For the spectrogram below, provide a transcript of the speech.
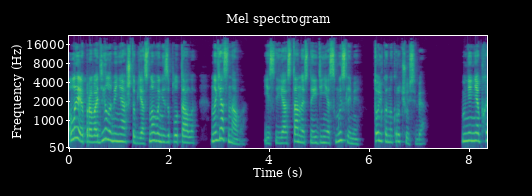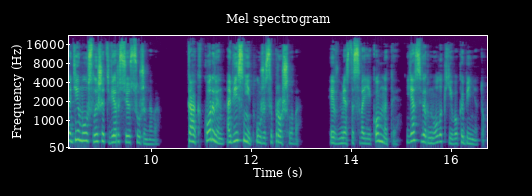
Лея проводила меня, чтобы я снова не заплутала, но я знала, если я останусь наедине с мыслями, только накручу себя. Мне необходимо услышать версию суженого. Как Корвин объяснит ужасы прошлого? И вместо своей комнаты я свернула к его кабинету.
